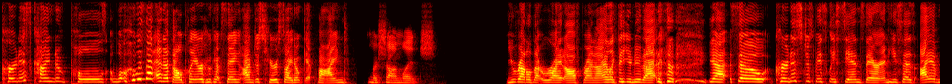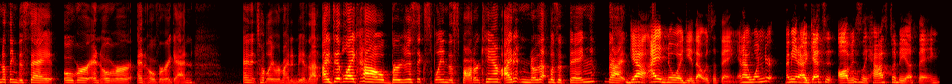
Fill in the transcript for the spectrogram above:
curtis kind of pulls well, who was that nfl player who kept saying i'm just here so i don't get fined marshawn lynch. You rattled that right off, Brian. I like that you knew that. yeah. So Curtis just basically stands there and he says, I have nothing to say over and over and over again. And it totally reminded me of that. I did like how Burgess explained the spotter cam. I didn't know that was a thing. That Yeah, I had no idea that was a thing. And I wonder I mean, I guess it obviously has to be a thing,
